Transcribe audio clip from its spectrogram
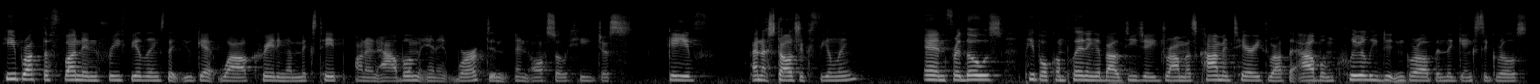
He brought the fun and free feelings that you get while creating a mixtape on an album, and it worked, and, and also he just gave a nostalgic feeling. And for those people complaining about DJ Drama's commentary throughout the album, clearly didn't grow up in the Gangsta Grillz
